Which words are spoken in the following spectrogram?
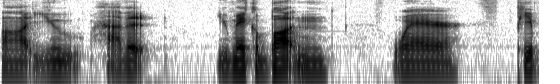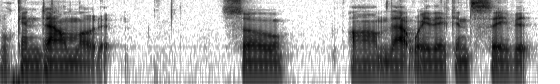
uh, you have it, you make a button where people can download it. So um, that way they can save it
